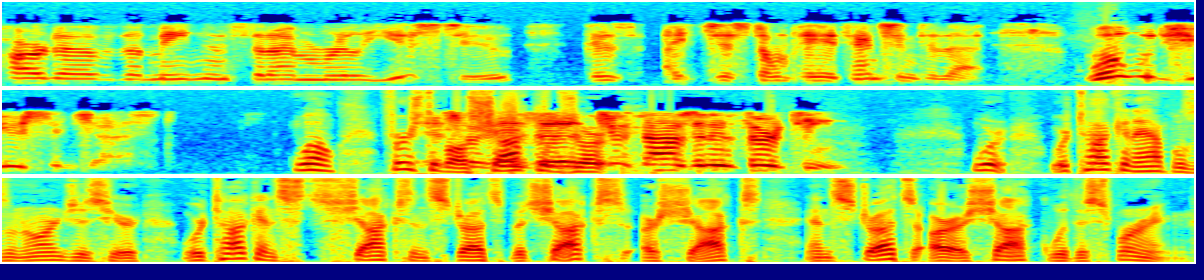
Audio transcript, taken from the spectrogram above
part of the maintenance that I'm really used to because I just don't pay attention to that. What would you suggest? Well, first of all, shock absorber. 2013. We're we're talking apples and oranges here. We're talking shocks and struts, but shocks are shocks and struts are a shock with a spring.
